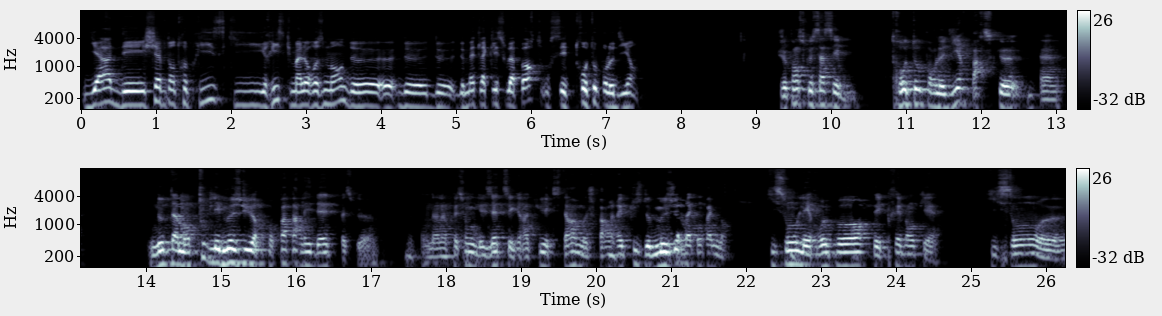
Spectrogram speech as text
il y a des chefs d'entreprise qui risquent malheureusement de, de, mettre la clé sous la porte ou c'est trop tôt pour le dire? Je pense que ça, c'est trop tôt pour le dire parce que, euh, notamment, toutes les mesures, pour pas parler d'aide, parce que mm. on a l'impression que les aides, c'est gratuit, etc. Moi, je parlerai plus de mesures d'accompagnement qui sont les reports des prêts bancaires, qui sont euh,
